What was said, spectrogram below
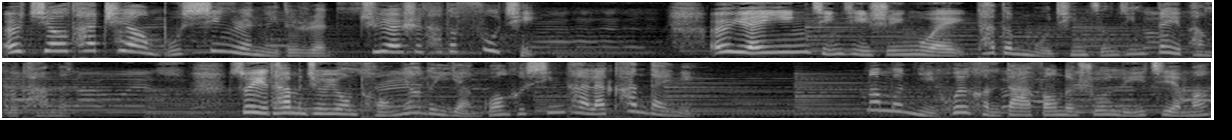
而教他这样不信任你的人，居然是他的父亲，而原因仅仅是因为他的母亲曾经背叛过他们，所以他们就用同样的眼光和心态来看待你。那么你会很大方的说理解吗？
